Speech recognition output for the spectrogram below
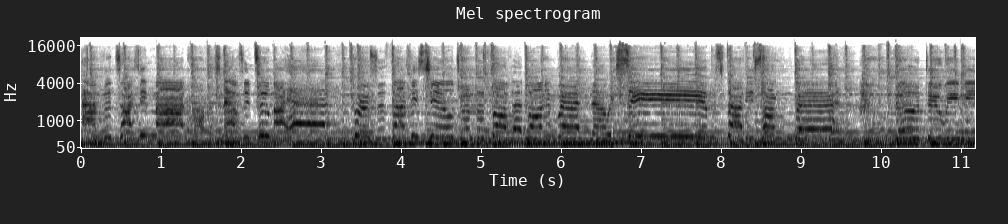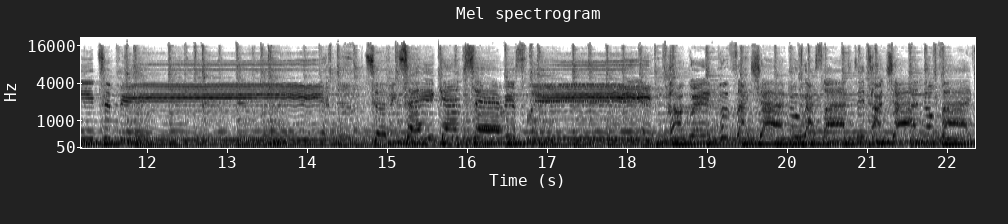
Advertising man hammers nails into my head Crucifies his children before they're born and bred Now he seems to be to be taken seriously. Hungry perfection, restless detention, no faith,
